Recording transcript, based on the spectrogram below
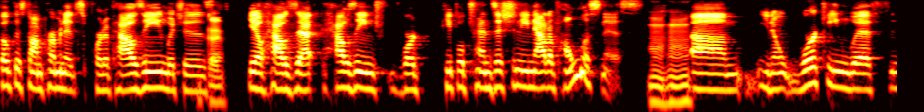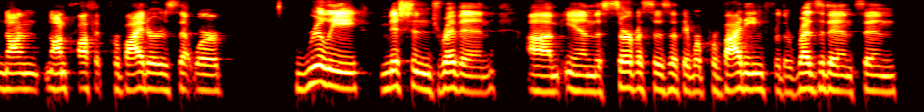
focused on permanent supportive housing which is okay. you know house that housing for people transitioning out of homelessness. Mm-hmm. Um, you know, working with non nonprofit providers that were really mission driven um, in the services that they were providing for the residents, and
